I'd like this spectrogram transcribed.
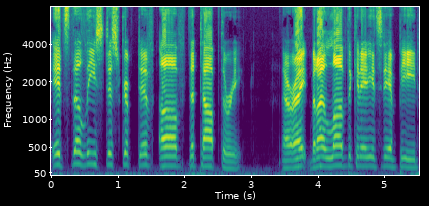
it's the least descriptive of the top three. All right, but I love the Canadian Stampede.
